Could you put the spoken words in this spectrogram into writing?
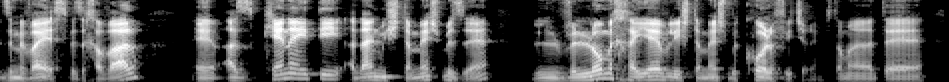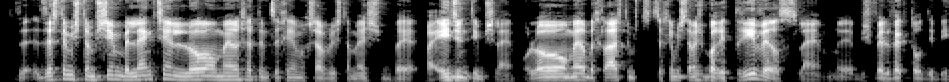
זה מבאס וזה חבל אז כן הייתי עדיין משתמש בזה, ולא מחייב להשתמש בכל הפיצ'רים. זאת אומרת, אה, זה שאתם משתמשים בלנקצ'יין לא אומר שאתם צריכים עכשיו להשתמש באג'נטים שלהם, או לא אומר בכלל שאתם צריכים להשתמש ברטריברס שלהם אה, בשביל וקטור דיבי.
